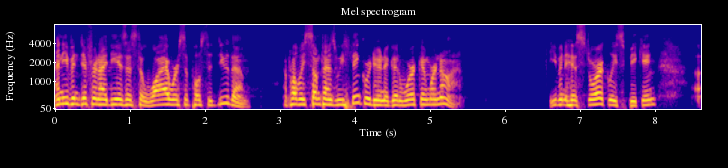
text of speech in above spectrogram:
and even different ideas as to why we're supposed to do them. And probably sometimes we think we're doing a good work and we're not. Even historically speaking, uh,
